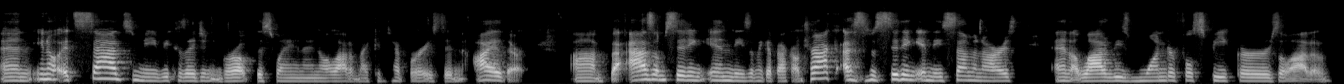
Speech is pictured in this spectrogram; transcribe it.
And, you know, it's sad to me because I didn't grow up this way. And I know a lot of my contemporaries didn't either. Um, but as I'm sitting in these, let me get back on track. As I'm sitting in these seminars and a lot of these wonderful speakers, a lot of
